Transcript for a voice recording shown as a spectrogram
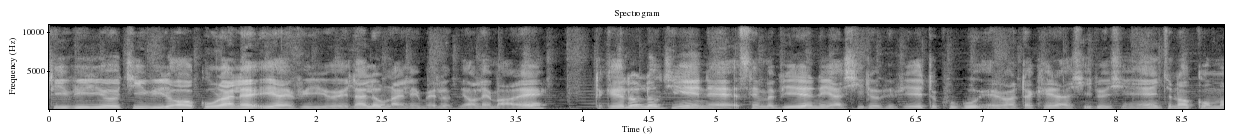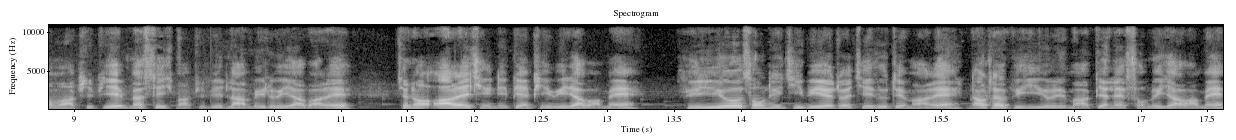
ဒီဗီဒီယိုကြည့်ပြီးတော့ကိုယ်တိုင်လည်း AI ဗီဒီယိုတွေလိုက်လုပ်နိုင်လိမ့်မယ်လို့မျှော်လင့်ပါတယ်တကယ်လို့လုပ်ကြည့်ရင်လည်းအဆင်မပြေတဲ့နေရာရှိလို့ဖြစ်ဖြစ်တခုခု error တက်ခဲ့တာရှိလို့ရှိရင်ကျွန်တော် comment မှာဖြစ်ဖြစ် message မှာဖြစ်ဖြစ်လာမေးလို့ရပါတယ်ကျွန်တော်အားတဲ့အချိန်တွေပြန်ဖြေပေးတာပါမယ်ဗီဒီယိုဆုံးထိကြည့်ပေးတဲ့အတွက်ကျေးဇူးတင်ပါတယ်နောက်ထပ်ဗီဒီယိုတွေမှာပြန်လည်ဆုံတွေ့ကြပါမယ်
